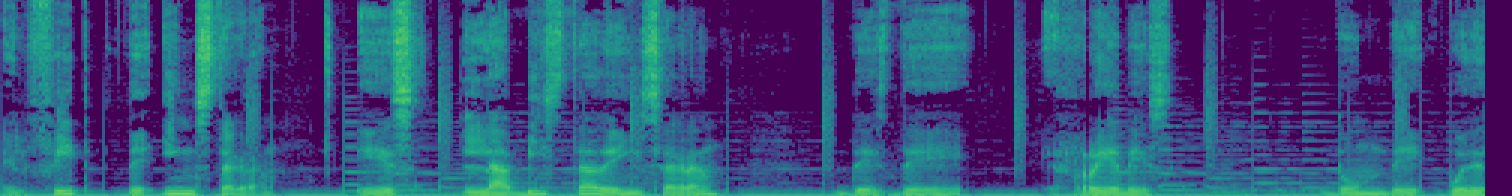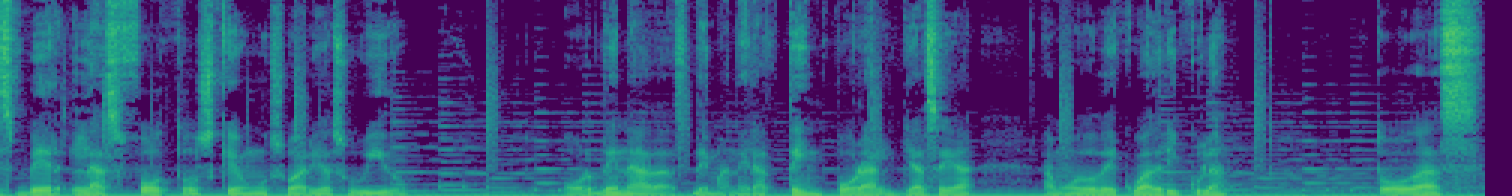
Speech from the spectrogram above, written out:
El feed de Instagram es la vista de Instagram desde redes donde puedes ver las fotos que un usuario ha subido ordenadas de manera temporal, ya sea a modo de cuadrícula, todas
